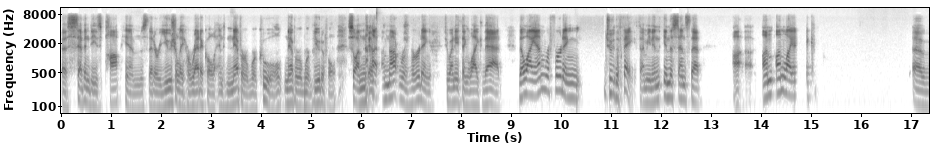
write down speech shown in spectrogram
uh, 70s pop hymns that are usually heretical and never were cool, never were beautiful. So I'm not. I'm not reverting to anything like that, though I am reverting to the faith. I mean, in, in the sense that uh, un- unlike uh,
